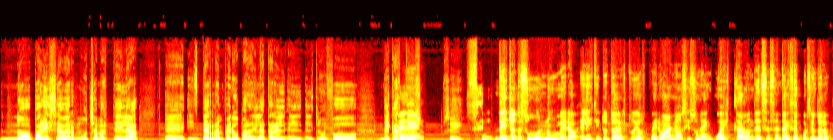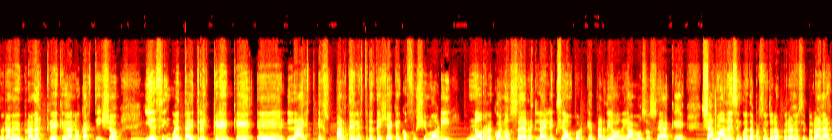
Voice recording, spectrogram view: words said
no parece haber mucha más tela interna en Perú para dilatar el, el, el triunfo de Castillo. Fede. Sí. sí. De hecho, te sumo un número. El Instituto de Estudios Peruanos hizo una encuesta donde el 66% de los peruanos y peruanas cree que ganó Castillo mm. y el 53% cree que eh, la, es parte de la estrategia de Keiko Fujimori no reconocer la elección porque perdió, digamos. O sea que ya más del 50% de los peruanos y peruanas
